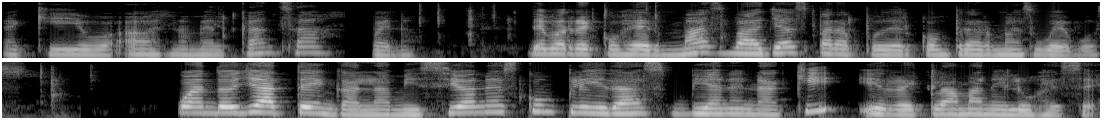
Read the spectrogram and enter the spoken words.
Aquí yo, ah, no me alcanza. Bueno, debo recoger más vallas para poder comprar más huevos. Cuando ya tengan las misiones cumplidas, vienen aquí y reclaman el UGC.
